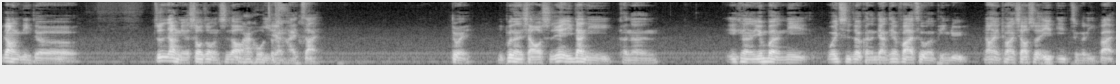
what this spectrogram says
让你的，就是让你的受众们知道你人还在。对你不能消失，因为一旦你可能，你可能原本你维持的可能两天发一次文的频率，然后你突然消失了一一整个礼拜，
